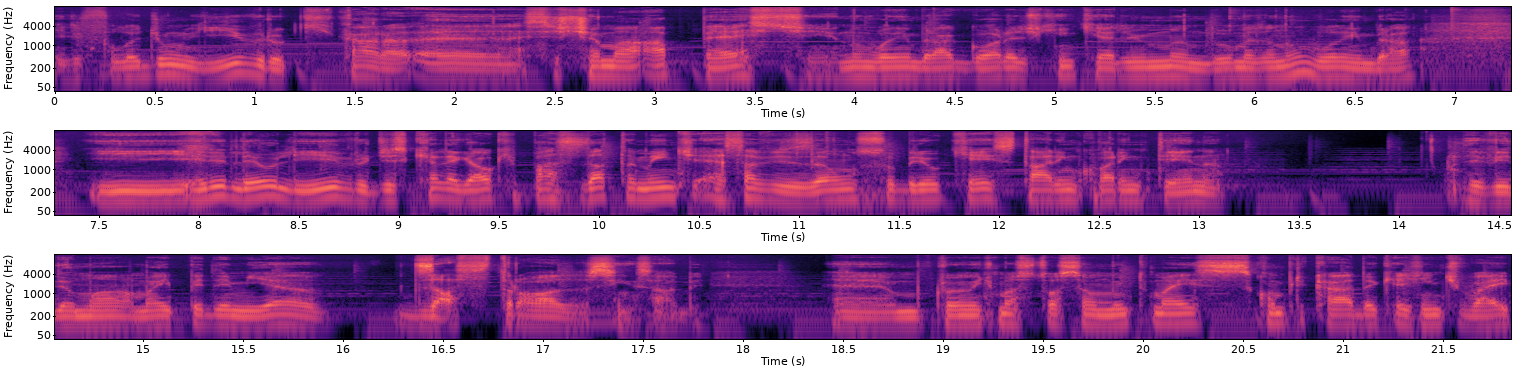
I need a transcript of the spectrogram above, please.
ele falou de um livro que, cara, é, se chama A Peste. Eu não vou lembrar agora de quem que é, ele me mandou, mas eu não vou lembrar. E ele leu o livro, disse que é legal que passa exatamente essa visão sobre o que é estar em quarentena, devido a uma, uma epidemia desastrosa, assim, sabe? É provavelmente uma situação muito mais complicada que a gente vai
